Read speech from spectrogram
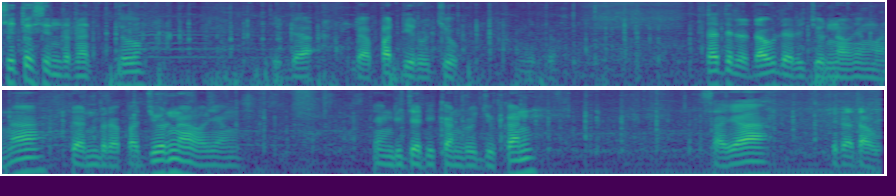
situs internet itu tidak dapat dirujuk saya tidak tahu dari jurnal yang mana dan berapa jurnal yang yang dijadikan rujukan. Saya tidak tahu.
